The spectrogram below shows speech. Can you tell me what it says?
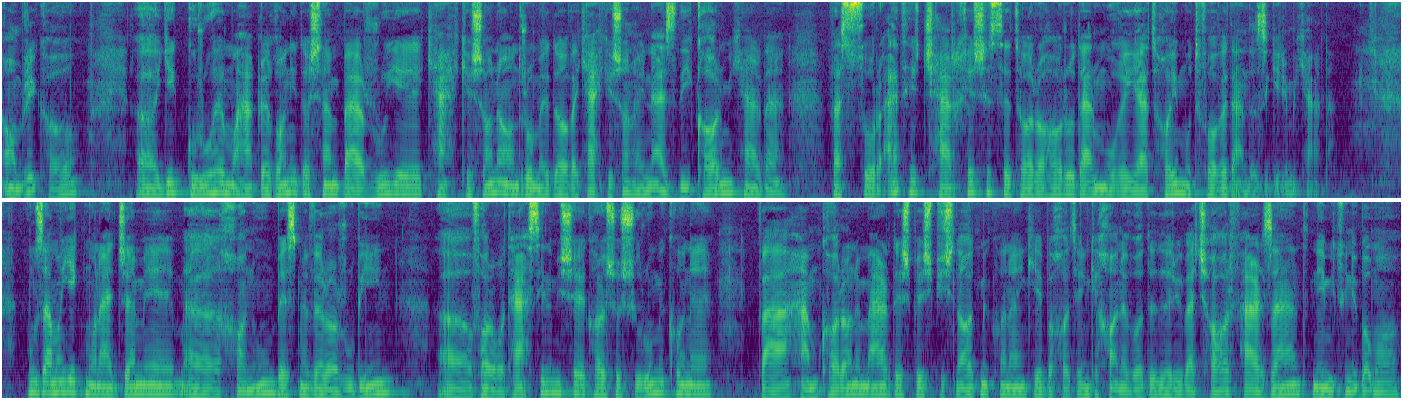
آمریکا یک گروه محققانی داشتن بر روی کهکشان آندرومدا و کهکشان های نزدیک کار می‌کردن. و سرعت چرخش ستاره ها رو در موقعیت های متفاوت اندازه گیری می‌کردن. اون زمان یک منجم خانوم به اسم ورا روبین فارغ تحصیل میشه کارش رو شروع می‌کنه و همکاران مردش بهش پیشنهاد می‌کنن که به خاطر اینکه خانواده داری و چهار فرزند نمی‌تونی با ما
